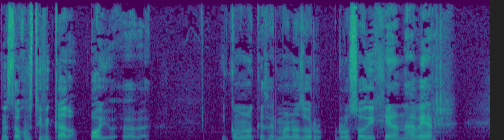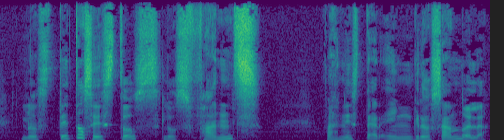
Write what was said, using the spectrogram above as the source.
No está justificado. Oye, y como lo que los hermanos Rousseau dijeron, a ver, los tetos estos, los fans, van a estar engrosándola.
